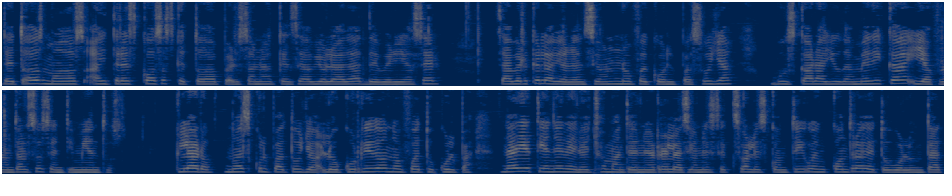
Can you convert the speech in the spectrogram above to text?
De todos modos, hay tres cosas que toda persona que sea violada debería hacer. Saber que la violación no fue culpa suya, buscar ayuda médica y afrontar sus sentimientos. Claro, no es culpa tuya, lo ocurrido no fue tu culpa. Nadie tiene derecho a mantener relaciones sexuales contigo en contra de tu voluntad.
